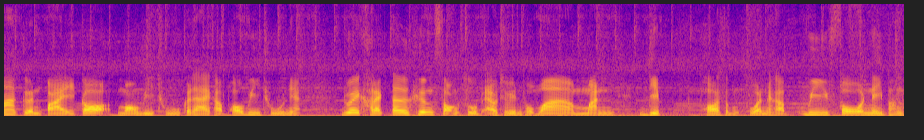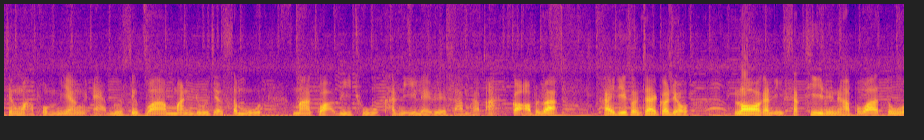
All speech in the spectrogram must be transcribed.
มากเกินไปก็มอง V2 ก็ได้ครับ เพราะ V2 เนี่ยด้วยคาแรคเตอร์เครื่อง 2 สูบ L Twin ผมว่ามันดิบพอสมควรนะครับ V4 ในบางจังหวะผมยังแอบรู้สึกว่ามันดูจะสมูทมากกว่า V2 คันนี้เลยด้วยซ้ำครับอะก็เอาเป็นว่าใครที่สนใจก็เดี๋ยวรอกันอีกสักทีนึงนะครับ เพราะว่าตัว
